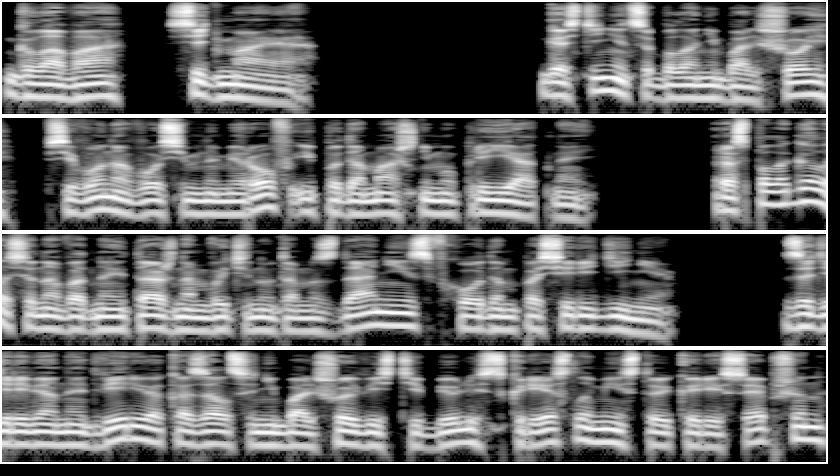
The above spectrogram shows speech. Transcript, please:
Глава седьмая. Гостиница была небольшой, всего на восемь номеров и по-домашнему приятной. Располагалась она в одноэтажном вытянутом здании с входом посередине. За деревянной дверью оказался небольшой вестибюль с креслами и стойкой ресепшн,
